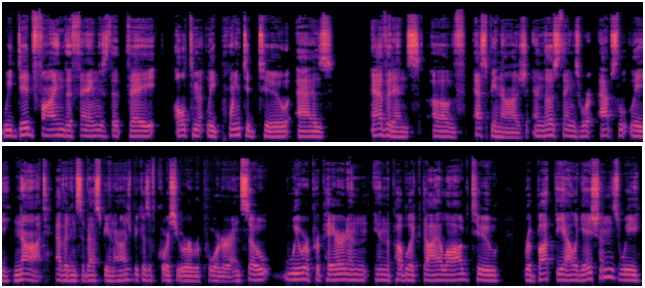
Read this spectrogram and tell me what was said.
we did find the things that they ultimately pointed to as evidence of espionage. And those things were absolutely not evidence of espionage because, of course, you were a reporter. And so we were prepared in, in the public dialogue to rebut the allegations. We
